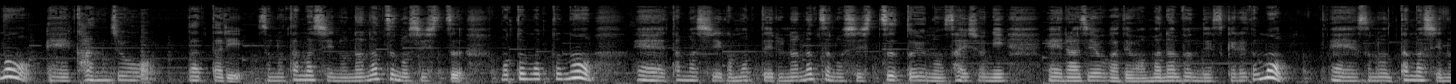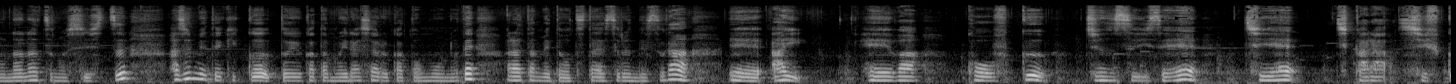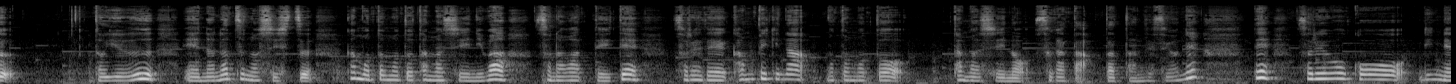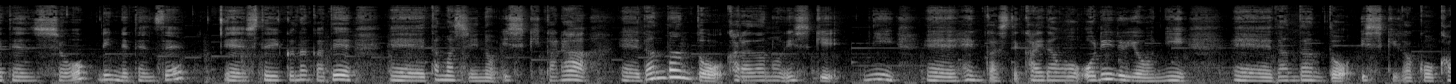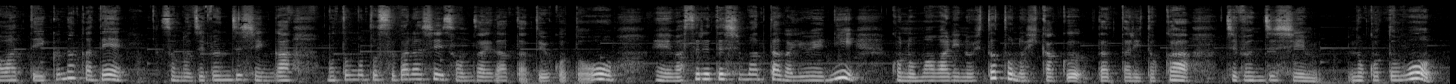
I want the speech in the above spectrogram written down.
の、え感情だったりその魂の7つの資質もともとの、えー、魂が持っている7つの資質というのを最初に、えー、ラジオガでは学ぶんですけれども、えー、その魂の7つの資質初めて聞くという方もいらっしゃるかと思うので改めてお伝えするんですが、え愛平和幸福純粋性知恵力至福という、えー、7つの資質がもともと魂には備わっていてそれで完璧なもともと魂の姿だったんですよね。でそれをこう輪廻転生輪廻転生、えー、していく中で、えー、魂の意識から、えー、だんだんと体の意識に、え変化して階段を降りるように、えだんだんと意識がこう変わっていく中でその自分自身がもともと素晴らしい存在だったということを、えー、忘れてしまったがゆえにこの周りの人との比較だったりとか自分自身のことを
